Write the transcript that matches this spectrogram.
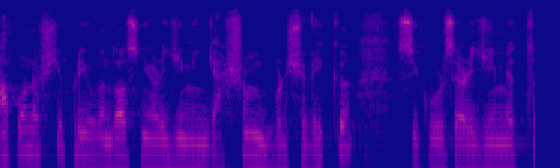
apo në Shqipëri u vendos një regjim i ngjashëm bolshevik, sikurse regjimet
